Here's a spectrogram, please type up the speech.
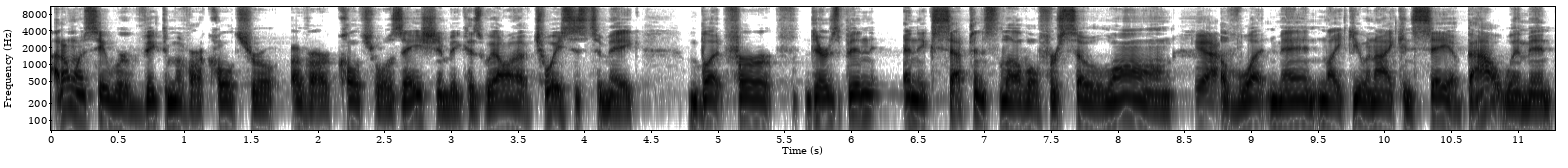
I don't want to say we're a victim of our cultural of our culturalization because we all have choices to make. But for there's been an acceptance level for so long Yeah. of what men like you and I can say about women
